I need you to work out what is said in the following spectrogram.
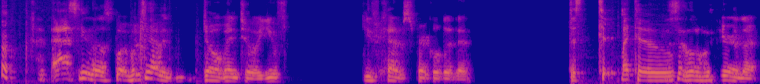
asking those, but you haven't dove into it. You've you've kind of sprinkled it in Just tip my toe. just a little bit here and there.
